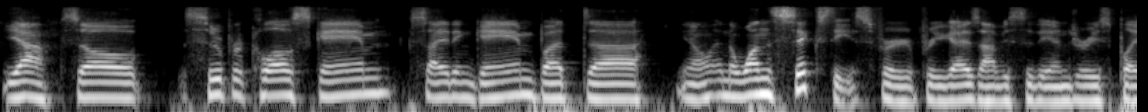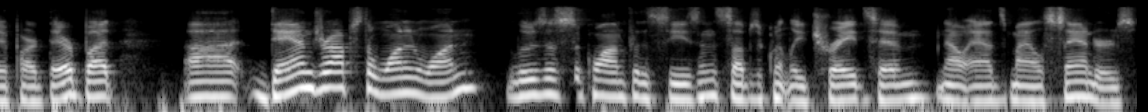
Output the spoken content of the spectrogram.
Yeah, so super close game, exciting game, but uh, you know, in the 160s for for you guys. Obviously, the injuries play a part there, but uh, Dan drops to one and one, loses Saquon for the season, subsequently trades him, now adds Miles Sanders.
